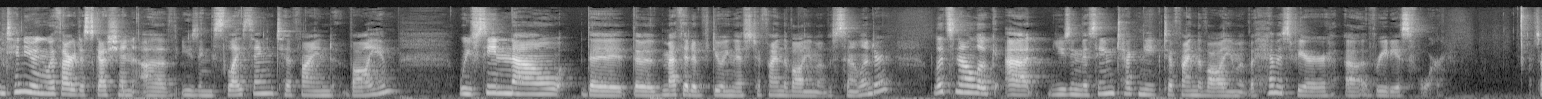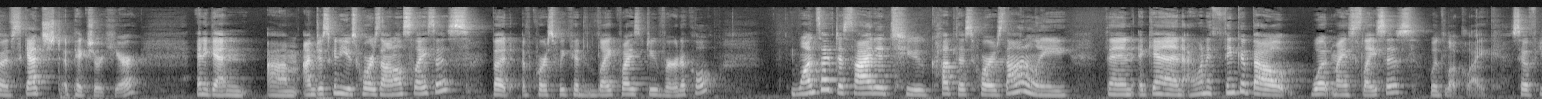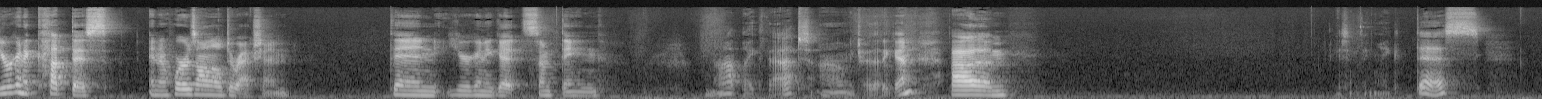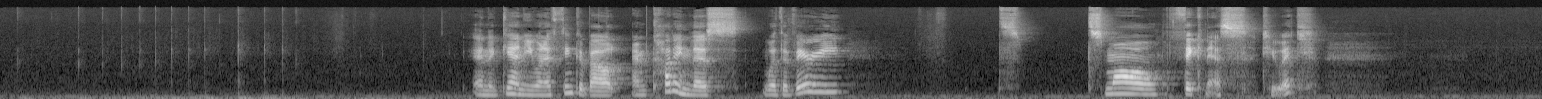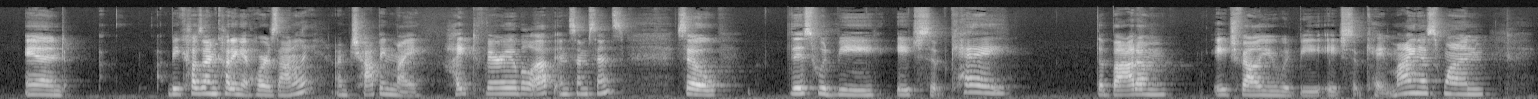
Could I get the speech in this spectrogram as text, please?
Continuing with our discussion of using slicing to find volume, we've seen now the, the method of doing this to find the volume of a cylinder. Let's now look at using the same technique to find the volume of a hemisphere of radius 4. So I've sketched a picture here. And again, um, I'm just going to use horizontal slices, but of course we could likewise do vertical. Once I've decided to cut this horizontally, then again, I want to think about what my slices would look like. So if you're going to cut this in a horizontal direction, then you're going to get something not like that. Uh, let me try that again. Um, something like this. And again, you want to think about I'm cutting this with a very small thickness to it. And because I'm cutting it horizontally, I'm chopping my height variable up in some sense. So this would be h sub k. The bottom h value would be h sub k minus 1.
